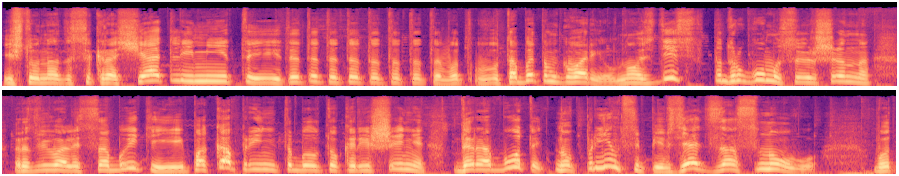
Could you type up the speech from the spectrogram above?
и что надо сокращать лимиты, и т-т-т-т-т-т-т. Вот, вот об этом говорил. Но здесь по-другому совершенно развивались события, и пока принято было только решение доработать, но в принципе взять за основу вот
